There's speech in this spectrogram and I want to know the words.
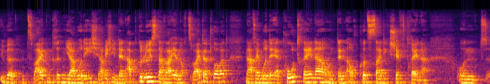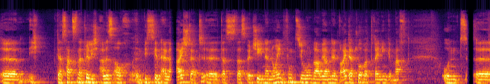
über im zweiten, dritten Jahr wurde ich, habe ich ihn dann abgelöst, da war er noch zweiter Torwart. Nachher wurde er Co-Trainer und dann auch kurzzeitig Cheftrainer. Und äh, ich das hat es natürlich alles auch ein bisschen erleichtert, äh, dass, dass Ötchi in der neuen Funktion war. Wir haben dann weiter Torwarttraining gemacht. Und äh,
